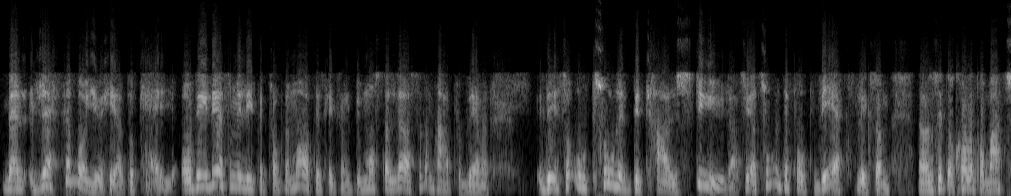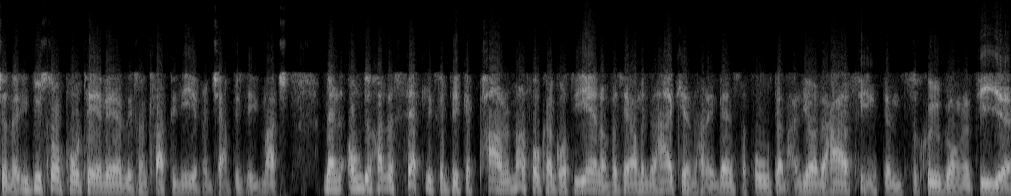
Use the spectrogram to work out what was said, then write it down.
Men resten var ju helt okej. Okay. Och det är det som är lite problematiskt. Liksom. Du måste lösa de här problemen. Det är så otroligt detaljstyrt. Alltså, jag tror inte folk vet liksom, när de sitter och kollar på matchen. Du står på TV liksom, kvart i nio för en Champions League-match. Men om du hade sett liksom, vilka palmar folk har gått igenom för att säga att ja, den här killen han är vänsterfotad, han gör det här finten sju gånger tio,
